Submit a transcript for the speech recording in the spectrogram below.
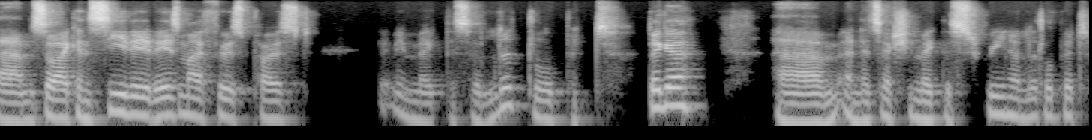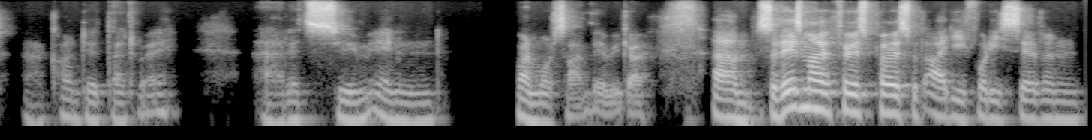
Um, so I can see there, there's my first post. Let me make this a little bit bigger. Um, and let's actually make the screen a little bit. I can't do it that way. Uh, let's zoom in one more time. There we go. Um, so there's my first post with ID 47.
